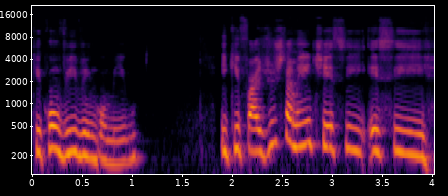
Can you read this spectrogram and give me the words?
que convivem comigo. E que faz justamente esse, esse,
